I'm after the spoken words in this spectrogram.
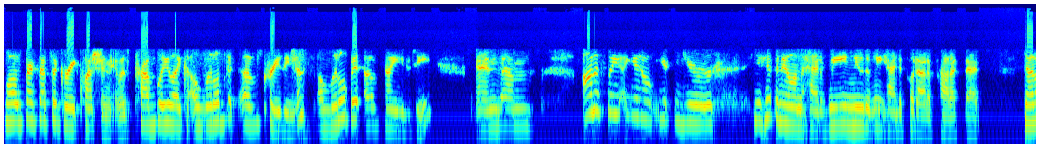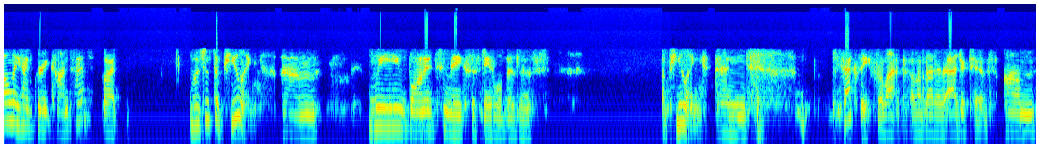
Well, in fact, that's a great question. It was probably like a little bit of craziness, a little bit of naivety, and um, honestly, you know, you're, you're you hit the nail on the head. We knew that we had to put out a product that not only had great content, but was just appealing. Um, we wanted to make sustainable business appealing, and sexy, for lack of a better adjective, um,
